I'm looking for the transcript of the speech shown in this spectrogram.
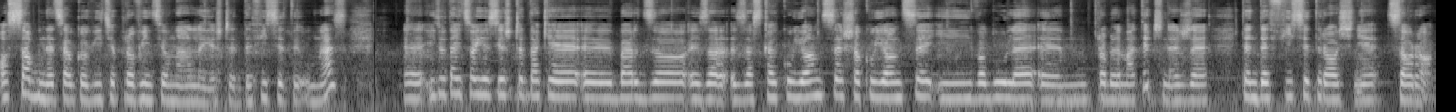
osobne całkowicie prowincjonalne jeszcze deficyty u nas. E, I tutaj co jest jeszcze takie e, bardzo e, za- zaskakujące, szokujące i w ogóle em, problematyczne, że ten deficyt rośnie co rok.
